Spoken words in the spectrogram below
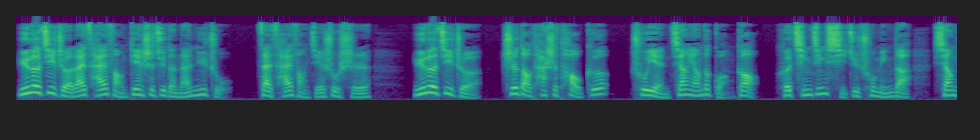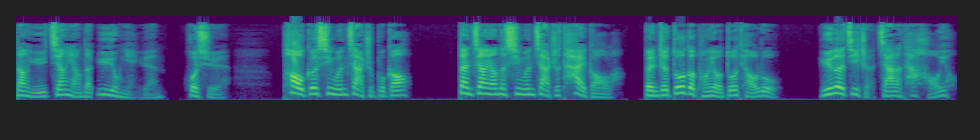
娱乐记者来采访电视剧的男女主，在采访结束时，娱乐记者知道他是套哥，出演江阳的广告和情景喜剧出名的，相当于江阳的御用演员。或许套哥新闻价值不高，但江阳的新闻价值太高了。本着多个朋友多条路，娱乐记者加了他好友。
